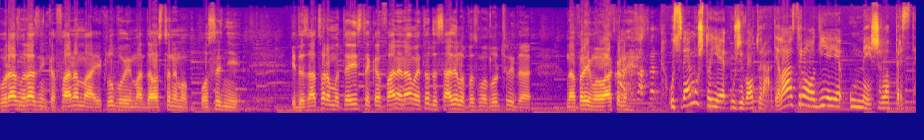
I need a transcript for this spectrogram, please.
u razno raznim kafanama i klubovima da ostanemo poslednji i da zatvaramo te iste kafane. Nama je to dosadilo pa smo odlučili da napravimo ovako ne. U svemu što je u životu radila, astrologija je umešala prste,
